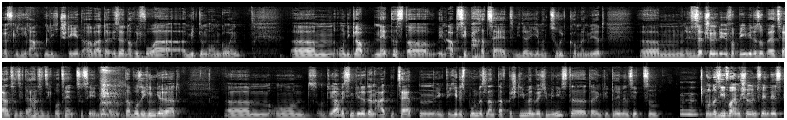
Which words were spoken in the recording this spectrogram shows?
öffentlichen Rampenlicht steht, aber da ist ja nach wie vor eine Ermittlung ongoing. Ähm, und ich glaube nicht, dass da in absehbarer Zeit wieder jemand zurückkommen wird. Ähm, es ist halt schön, die ÖVP wieder so bei 22, 23 Prozent zu sehen, ja, da, da wo sie hingehört. Ähm, und, und ja, wir sind wieder in alten Zeiten. Irgendwie jedes Bundesland darf bestimmen, welche Minister da irgendwie drinnen sitzen. Und was ich vor allem schön finde, ist,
